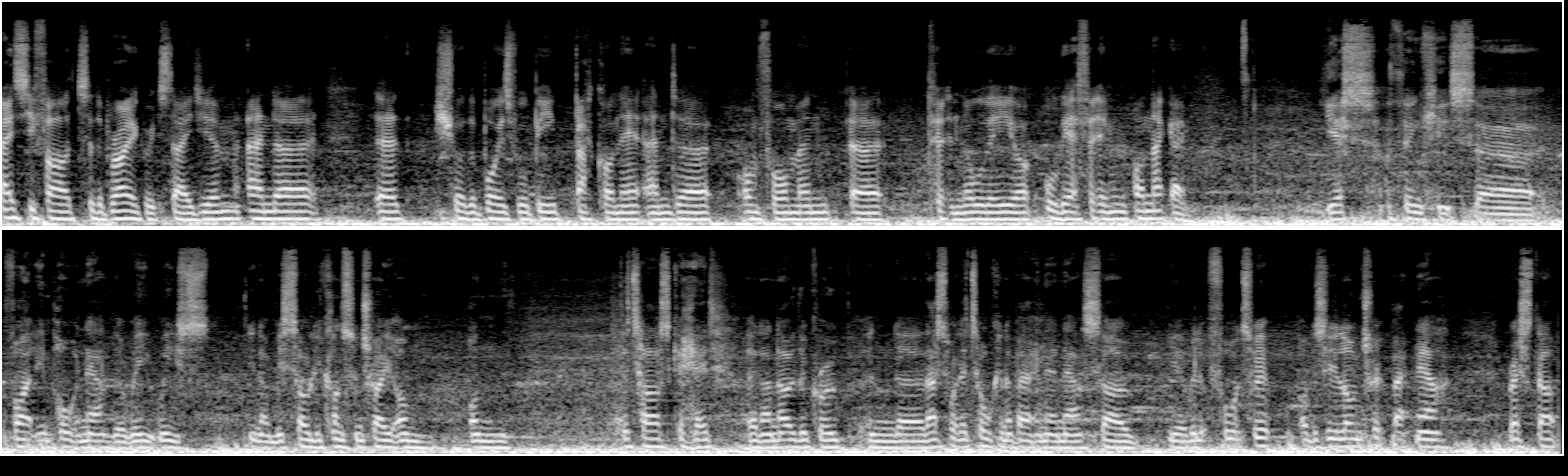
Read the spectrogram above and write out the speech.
AC far to the Group Stadium, and uh, uh, sure the boys will be back on it and uh, on form and putting all the all the effort in on that game. Yes, I think it's vitally important now that we, we you know we solely concentrate on on the task ahead, and I know the group, and uh, that's what they're talking about in there now. So yeah, we look forward to it. Obviously, a long trip back now. Rest up,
